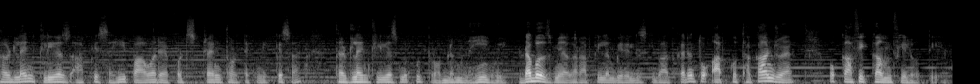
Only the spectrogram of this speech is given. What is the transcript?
थर्ड लाइन क्लियर्स आपके सही पावर एफर्ट स्ट्रेंथ और टेक्निक के साथ थर्ड लाइन क्लियर्स में कोई प्रॉब्लम नहीं हुई। डबल्स में अगर आपकी लंबी रिलीज़ की बात करें तो आपको थकान जो है, वो काफ़ी कम फील होती है।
